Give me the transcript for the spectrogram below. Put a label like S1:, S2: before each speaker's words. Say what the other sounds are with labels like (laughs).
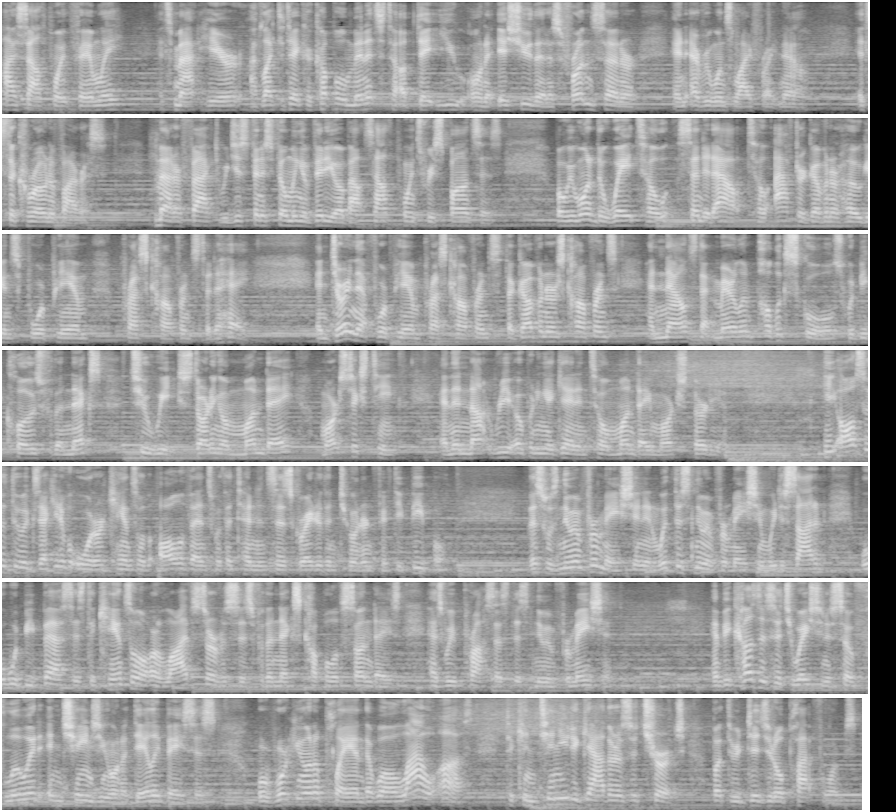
S1: Hi, SouthPoint family. It's Matt here. I'd like to take a couple of minutes to update you on an issue that is front and center in everyone's life right now. It's the coronavirus. Matter of fact, we just finished filming a video about SouthPoint's responses, but we wanted to wait till send it out till after Governor Hogan's 4 p.m. press conference today. And during that 4 p.m. press conference, the governor's conference announced that Maryland public schools would be closed for the next two weeks, starting on Monday, March 16th, and then not reopening again until Monday, March 30th. He also, through executive order, canceled all events with attendances greater than 250 people. This was new information, and with this new information, we decided what would be best is to cancel our live services for the next couple of Sundays as we process this new information. And because the situation is so fluid and changing on a daily basis, we're working on a plan that will allow us to continue to gather as a church, but through digital platforms.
